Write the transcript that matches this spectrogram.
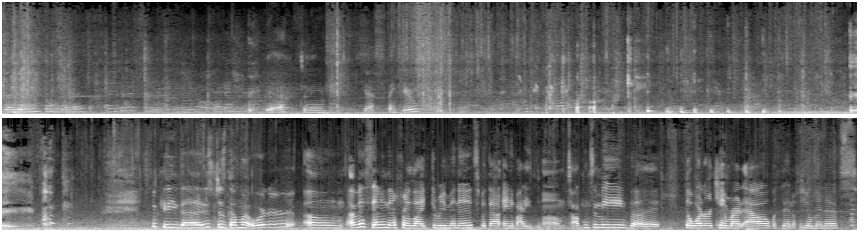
Janine, Yeah, Janine. Yes, thank you. okay, you guys, just got my order. Um, I've been standing there for like three minutes without anybody um, talking to me, but the order came right out within a few minutes.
